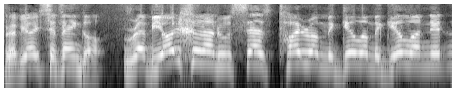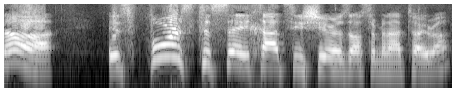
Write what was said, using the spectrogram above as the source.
Rabbi Yosef Engel, Rabbi Yochanan who says Torah Megillah Megillah Nitna is forced to say Chatzi Shir as Asr Manat Torah.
